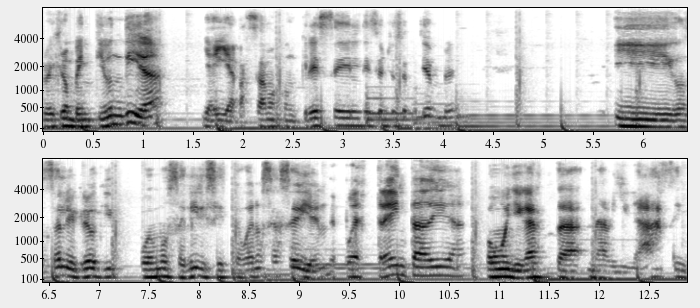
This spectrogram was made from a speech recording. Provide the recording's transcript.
Lo dijeron 21 días, y ahí ya pasamos con Crece el 18 de septiembre. Y Gonzalo, yo creo que podemos salir y si esta bueno se hace bien. Después 30 días. Podemos llegar hasta Navidad, sí.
